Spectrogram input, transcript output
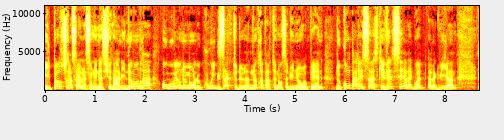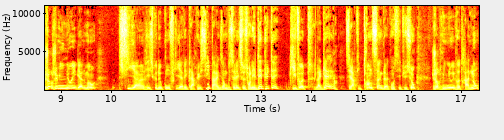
il portera ça à l'Assemblée nationale, il demandera au gouvernement le coût exact de notre appartenance à l'Union européenne, de comparer ça à ce qui est versé à la, à la Guyane. Georges Mignot également s'il y a un risque de conflit avec la Russie, par exemple, vous savez que ce sont les députés qui votent la guerre, c'est l'article 35 de la Constitution, Georges Mignot, il votera non.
